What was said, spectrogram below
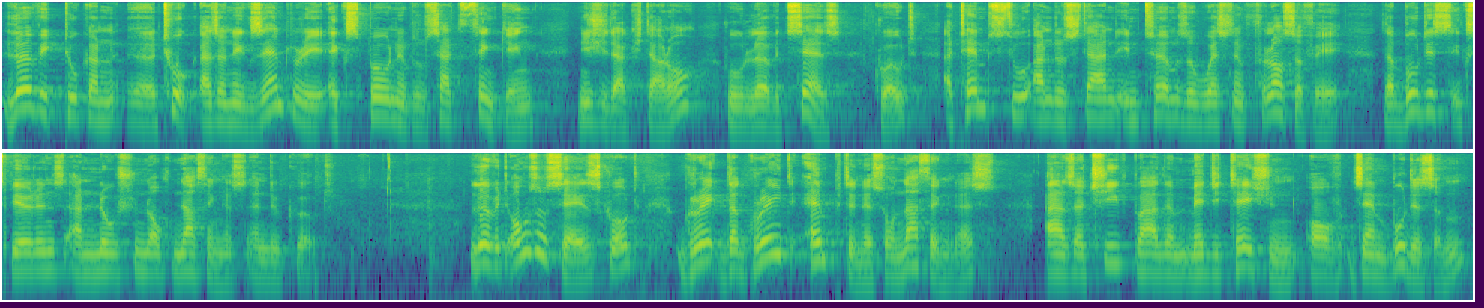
Löwith took, an, uh, took as an exemplary exponent of such thinking Nishida Kitaro, who Löwith says, quote, attempts to understand in terms of Western philosophy the Buddhist experience and notion of nothingness, end of quote. Löwith also says, quote, great, the great emptiness or nothingness as achieved by the meditation of Zen Buddhism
